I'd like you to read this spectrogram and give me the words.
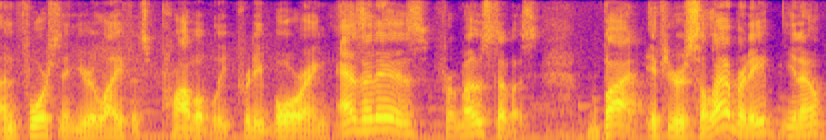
unfortunately your life is probably pretty boring as it is for most of us but if you're a celebrity you know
